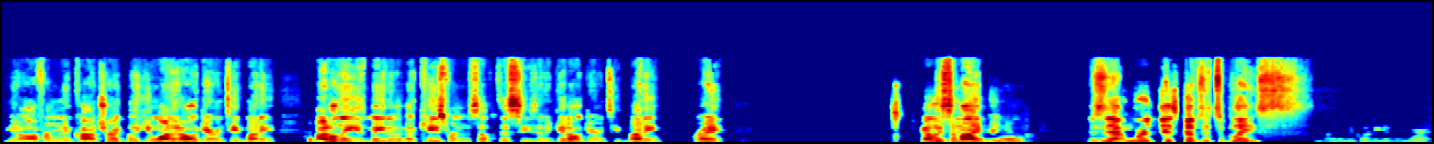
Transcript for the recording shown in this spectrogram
you know, offer him a new contract, but he wanted all guaranteed money. I don't think he's made a, a case for himself this season to get all guaranteed money, right? At least in my opinion. Is that where this comes into place? Miami going to get them more.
